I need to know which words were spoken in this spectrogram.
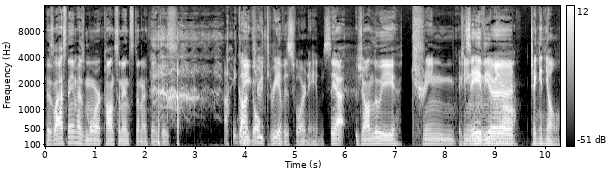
His last name has more consonants than I think is. I got Legal. through three of his four names. yeah, Jean Louis Tring. Xavier Trintignon.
